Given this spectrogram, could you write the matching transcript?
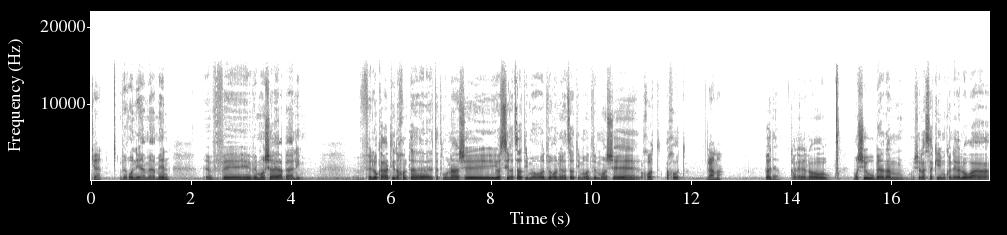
כן. ורוני היה מאמן, ו... ומשה היה בעלים. ולא קראתי נכון את התמונה שיוסי רצה אותי מאוד ורוני רצה אותי מאוד ומשה... פחות? פחות. למה? לא יודע, okay. כנראה אוקיי. לא... משה הוא בן אדם של עסקים, הוא כנראה לא ראה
